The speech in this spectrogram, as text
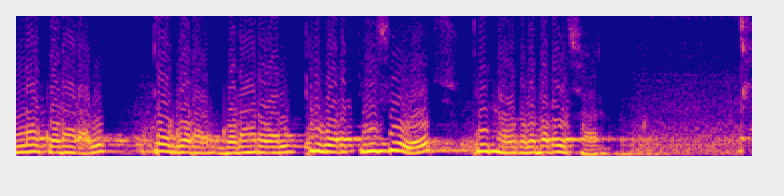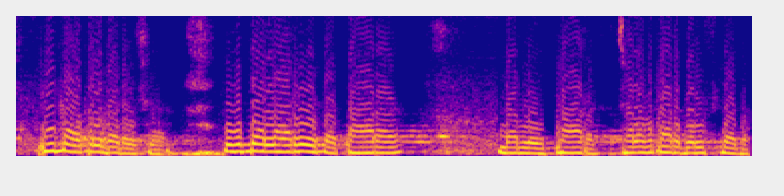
ఉన్న గుడారం అంతా కూడా గుడారం అంతా కూడా తీసి తీసి అవతల పడేశారు. పీక అవతల పడేశారు. ఇది తెల్లారు ఇక పార మళ్ళీ పార చలక తెలుసు కదా.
